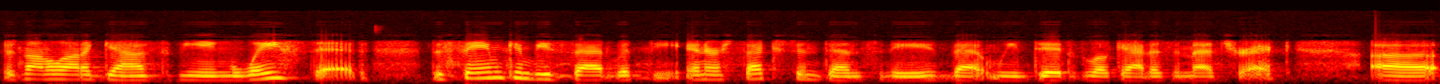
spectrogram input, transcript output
There's not a lot of gas being wasted. The same can be said with the intersection density that we did look at as a metric. Uh,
